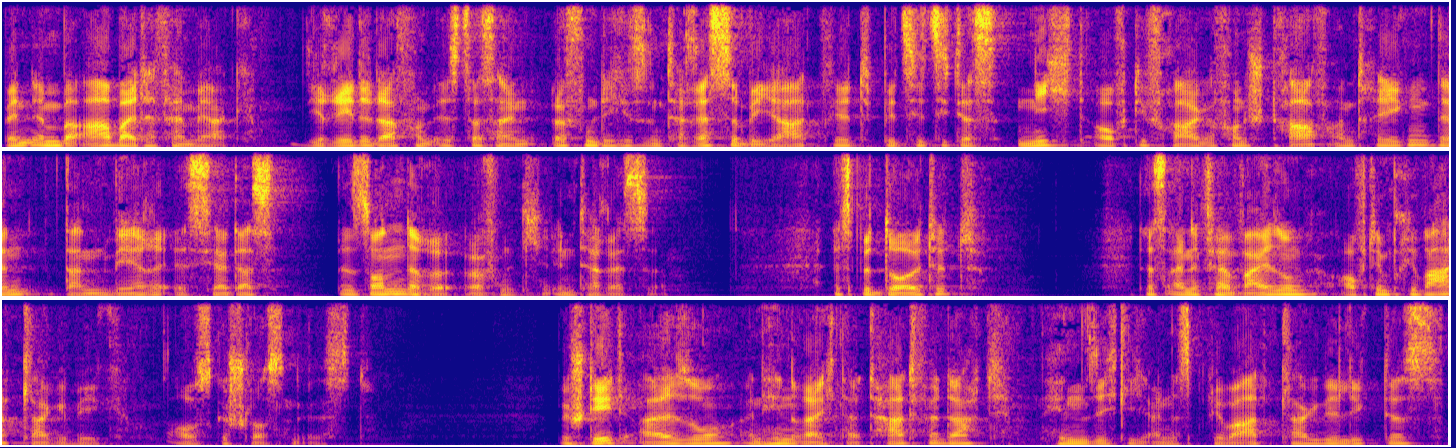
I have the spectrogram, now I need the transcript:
Wenn im Bearbeitervermerk die Rede davon ist, dass ein öffentliches Interesse bejaht wird, bezieht sich das nicht auf die Frage von Strafanträgen, denn dann wäre es ja das besondere öffentliche Interesse. Es bedeutet, dass eine Verweisung auf den Privatklageweg ausgeschlossen ist. Besteht also ein hinreichender Tatverdacht hinsichtlich eines Privatklagedeliktes,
